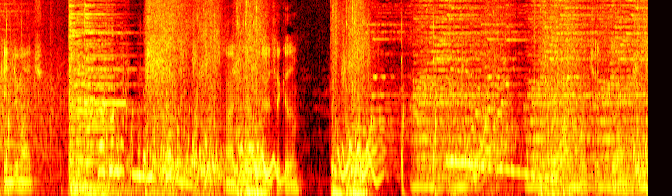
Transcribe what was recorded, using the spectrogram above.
İkinci maç. Hemen şöyle videoyu çekelim. Evet, chat devam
